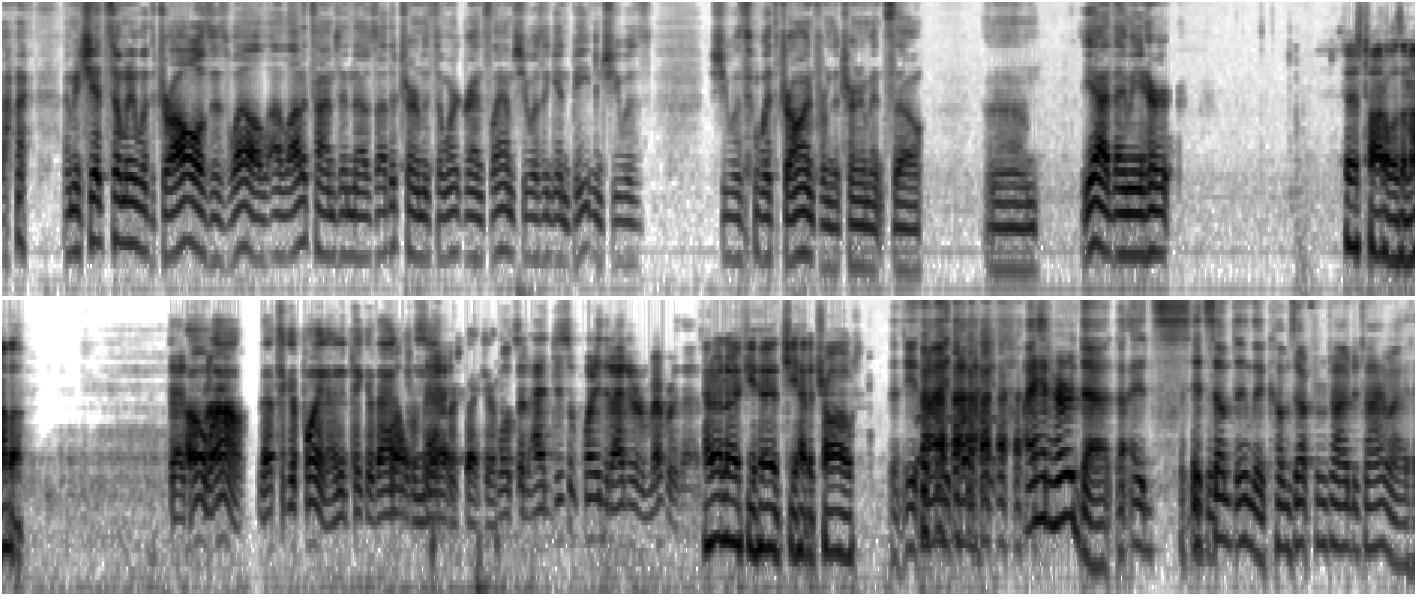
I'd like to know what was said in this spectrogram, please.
I mean she had so many withdrawals as well. A lot of times in those other tournaments that weren't Grand Slams, she wasn't getting beaten. She was she was withdrawing from the tournament. So, um, yeah, I mean her first title as a mother. That's oh right. wow, that's a good point. I didn't think of that well from that perspective. Well said. I'm disappointed that I didn't remember that. I don't know if you heard she had a child. I, I, I, had heard that. It's it's something that comes up from time to time. I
